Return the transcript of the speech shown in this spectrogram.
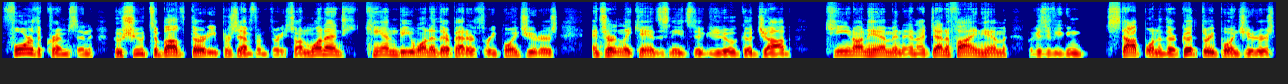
for the Crimson who shoots above 30% from three. So on one end, he can be one of their better three point shooters. And certainly Kansas needs to do a good job keen on him and, and identifying him because if you can stop one of their good three point shooters,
